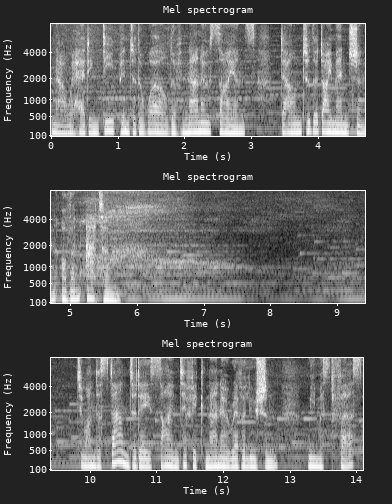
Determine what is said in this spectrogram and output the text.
Now we're heading deep into the world of nanoscience, down to the dimension of an atom. To understand today's scientific nano revolution, we must first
